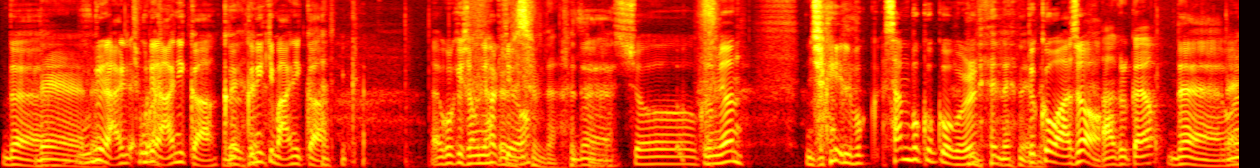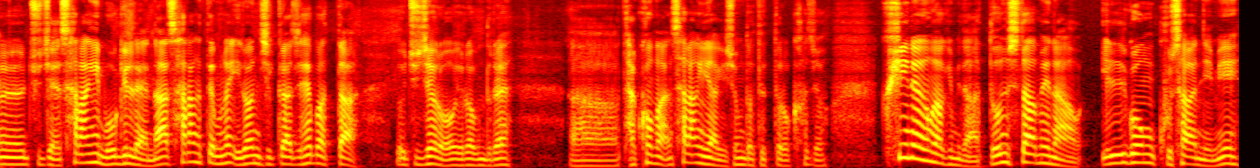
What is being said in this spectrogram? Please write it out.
네. 네, 네. 알, 좋아. 우리는 아니까. 그, 네. 그 느낌 아니까. 네, 그렇게 정리할게요. 좋습니다. 네. 저, 그러면 이제 1부, 3부 끝곡을 네네네. 듣고 와서 아, 그럴까요? 네, 오늘 주제 사랑이 뭐길래 나 사랑 때문에 이런 짓까지 해봤다. 이 주제로 여러분들의 어, 달콤한 사랑 이야기 좀 더 듣도록 하죠. 퀸의 음악입니다. Don't Stop Me Now 1094님이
